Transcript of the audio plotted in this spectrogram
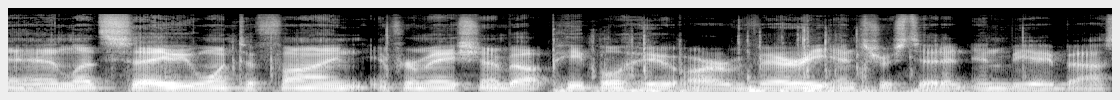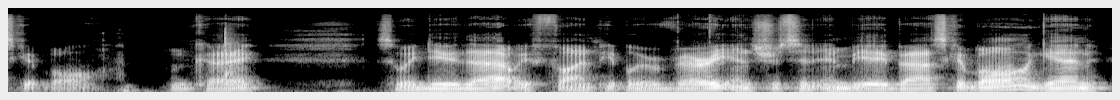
and let's say we want to find information about people who are very interested in NBA basketball. Okay, so we do that. We find people who are very interested in NBA basketball. Again,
